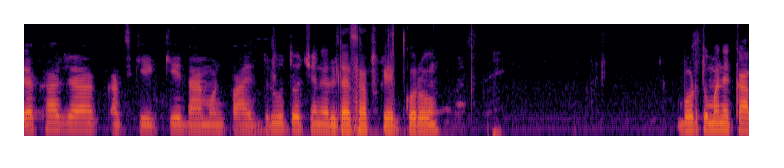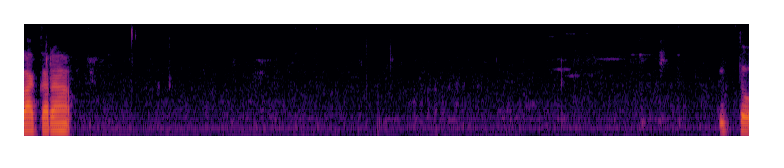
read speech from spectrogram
দেখা যাক আজকে কে ডায়মন্ড পায়। দ্রুত চ্যানেলটা সাবস্ক্রাইব করো। বর্তমানে কারা কারা তো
